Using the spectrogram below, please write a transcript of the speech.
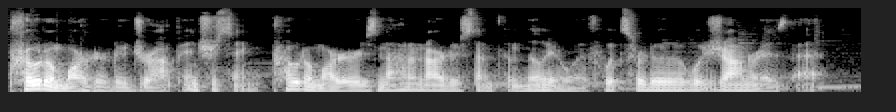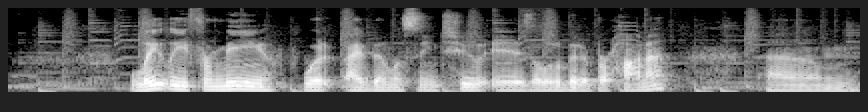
Protomartyr to drop. Interesting. Protomartyr is not an artist I'm familiar with. What sort of, what genre is that? Lately, for me, what I've been listening to is a little bit of Berhana. Um,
